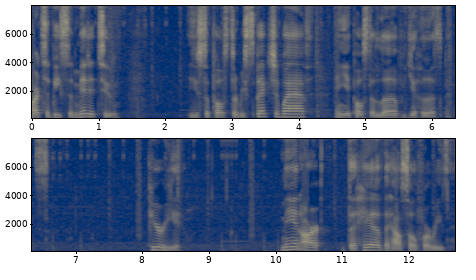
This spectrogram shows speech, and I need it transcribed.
are to be submitted to. You're supposed to respect your wives and you're supposed to love your husbands. Period. Men are the head of the household for a reason.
